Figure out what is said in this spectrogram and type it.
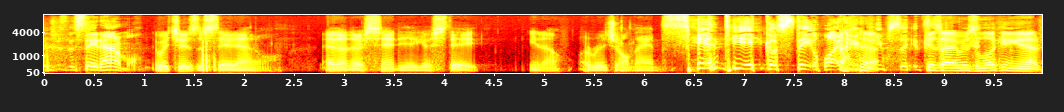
Which is the state animal. which is the state animal. And then there's San Diego State, you know, original name. San Diego State. Why do you keep saying Because I was looking at,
